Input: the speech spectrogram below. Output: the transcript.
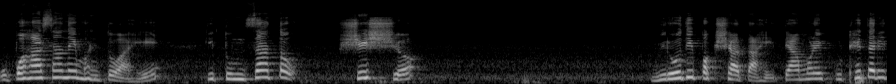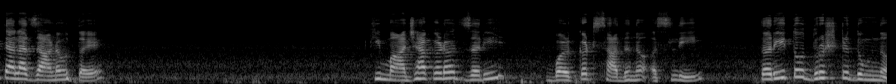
उपहासाने म्हणतो आहे की तुमचा तो शिष्य विरोधी पक्षात आहे. त्यामुळे कुठेतरी त्याला जाणवतं आहे की माझ्याकडं जरी बळकट साधनं असली तरी तो दृष्टदुम्न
